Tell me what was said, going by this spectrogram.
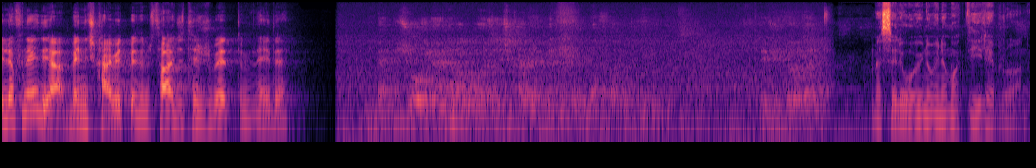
Bir lafı neydi ya? Ben hiç kaybetmedim, sadece tecrübe ettim. Neydi? Ben hiç oyun oynamadım o yüzden hiç kaybetmedim diye bir laf var. Tecrübe olayı. Mesele oyun oynamak değil Ebru Hanım.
